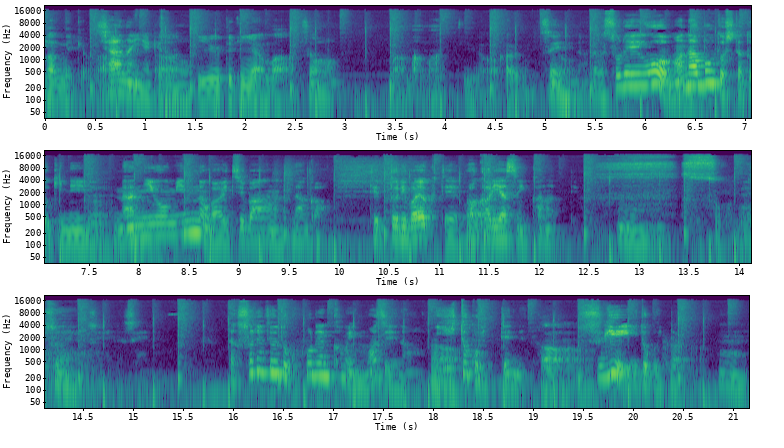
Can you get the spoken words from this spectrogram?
まあ、んねえけどな。しゃあないんやけど、理由的にはまあそう。まあまあまあっていうのは分かるそうやねんな。だからそれを学ぼうとした時にうん。何を見んのが一番なんか手っ取り早くて分かりやすいんかな。っていう、うん、そうねそうやねんそうやねんそうやねんだからそれでいうとゴールデンカムイはマジでな、うんいいとこ行ってんねん。すげえいいとこ行ってるううん。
